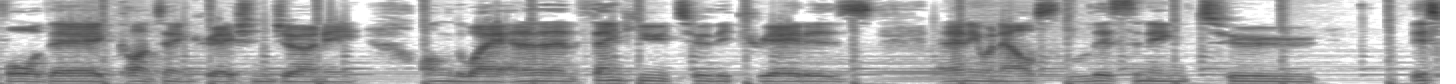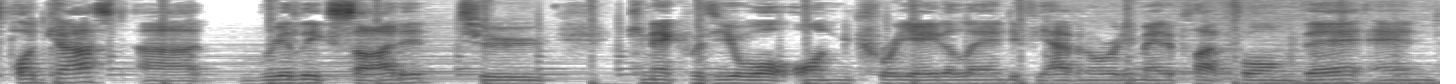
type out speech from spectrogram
for their content creation journey along the way. And then thank you to the creators and anyone else listening to this podcast. Uh, really excited to connect with you all on Creatorland if you haven't already made a platform there. And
